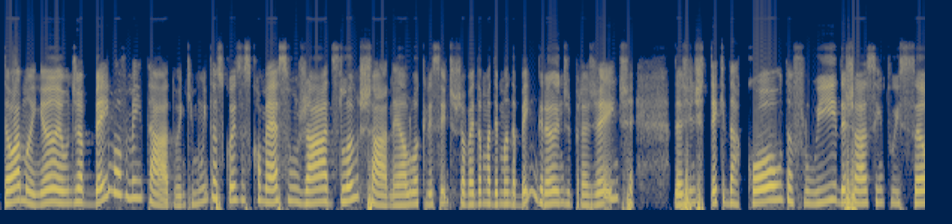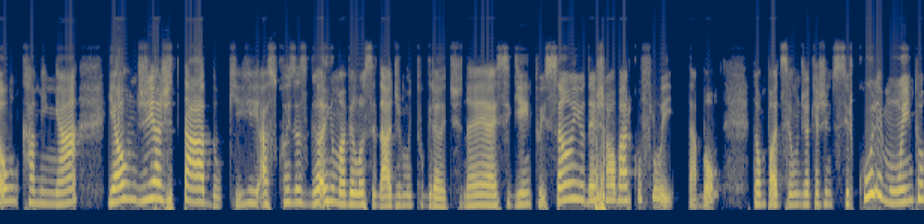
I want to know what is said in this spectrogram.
Então amanhã é um dia bem movimentado, em que muitas coisas começam já a deslanchar, né, a lua crescente já vai dar uma demanda bem grande pra gente, da gente ter que dar conta, fluir, deixar essa intuição caminhar, e é um dia agitado, que as coisas ganham uma velocidade muito grande, né, é seguir a intuição e o deixar o barco fluir, tá bom? Então pode ser um dia que a gente circule muito,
